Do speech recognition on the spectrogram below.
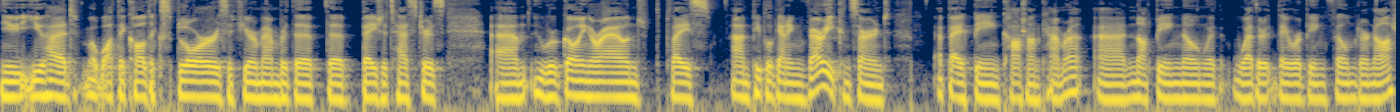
You you had what they called explorers, if you remember the the beta testers, um, who were going around the place and people getting very concerned about being caught on camera, uh, not being known with whether they were being filmed or not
